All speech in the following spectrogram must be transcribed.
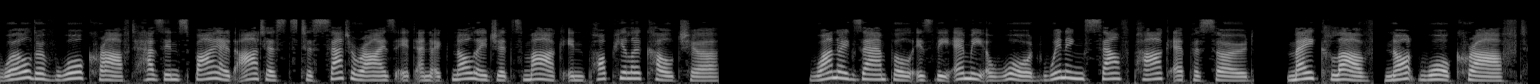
World of Warcraft has inspired artists to satirize it and acknowledge its mark in popular culture. One example is the Emmy Award-winning South Park episode, "'Make Love, Not Warcraft'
